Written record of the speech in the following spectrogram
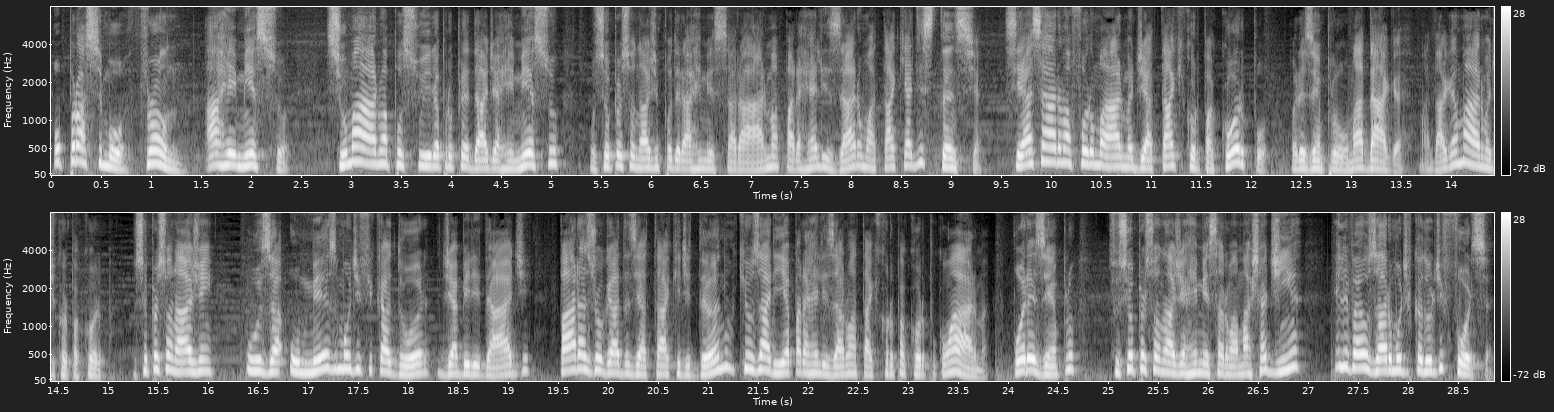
O próximo, Throne, arremesso. Se uma arma possuir a propriedade arremesso, o seu personagem poderá arremessar a arma para realizar um ataque à distância. Se essa arma for uma arma de ataque corpo a corpo, por exemplo, uma adaga, uma adaga é uma arma de corpo a corpo, o seu personagem usa o mesmo modificador de habilidade para as jogadas de ataque de dano que usaria para realizar um ataque corpo a corpo com a arma. Por exemplo, se o seu personagem arremessar uma machadinha, ele vai usar o modificador de força.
